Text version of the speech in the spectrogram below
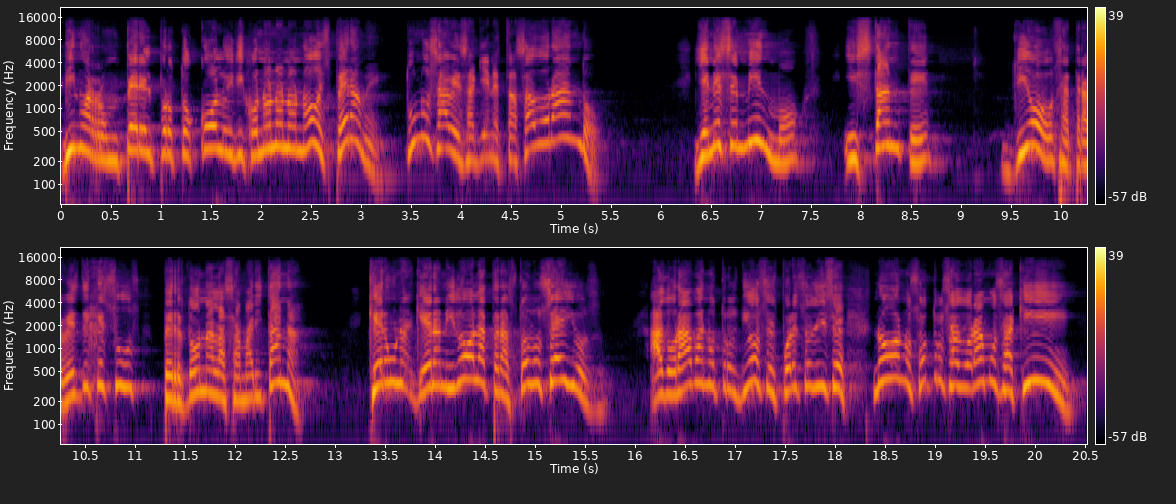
vino a romper el protocolo y dijo, no, no, no, no, espérame, tú no sabes a quién estás adorando. Y en ese mismo instante, Dios a través de Jesús perdona a la samaritana, que, era una, que eran idólatras, todos ellos. Adoraban otros dioses, por eso dice, no, nosotros adoramos aquí,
